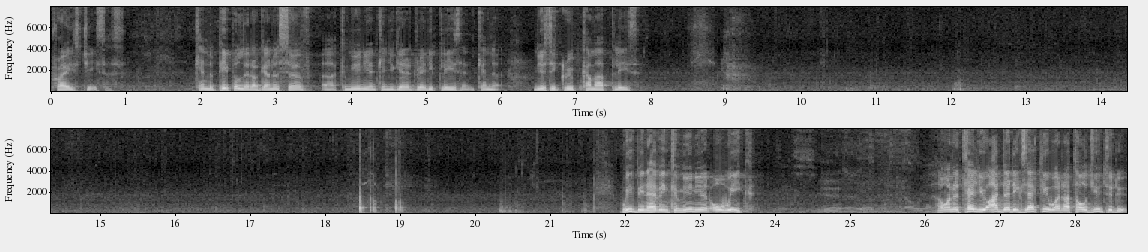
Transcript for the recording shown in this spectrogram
Praise Jesus. Can the people that are going to serve uh, communion, can you get it ready, please? And can the music group come up, please? We've been having communion all week. I want to tell you, I did exactly what I told you to do.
